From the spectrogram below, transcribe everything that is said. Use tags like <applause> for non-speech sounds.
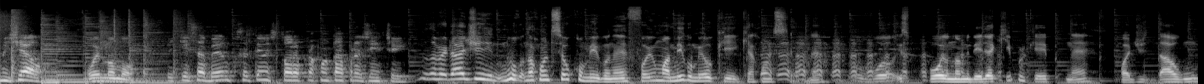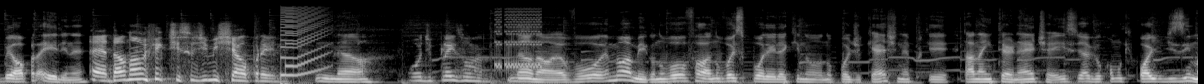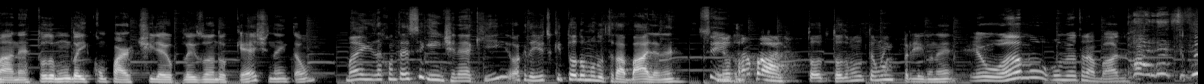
Michel, Oi, amor. fiquei sabendo que você tem uma história pra contar pra gente aí. Na verdade, não, não aconteceu comigo, né? Foi um amigo meu que, que aconteceu, né? Eu vou expor o nome dele aqui porque, né, pode dar algum BO pra ele, né? É, dá o nome fictício de Michel pra ele. Não, Ou de Plays One. não, não, eu vou. É meu amigo, não vou falar, não vou expor ele aqui no, no podcast, né? Porque tá na internet aí, você já viu como que pode dizimar, né? Todo mundo aí compartilha aí o Play Zoando Cast, né? Então. Mas acontece o seguinte, né? Aqui eu acredito que todo mundo trabalha, né? Sim, Eu trabalho. Todo, todo mundo tem um emprego, né? eu amo o meu trabalho.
